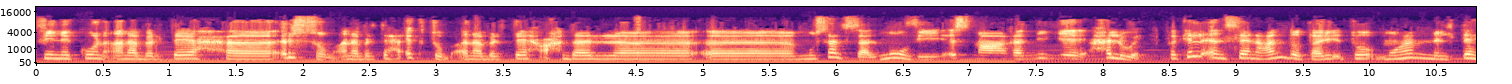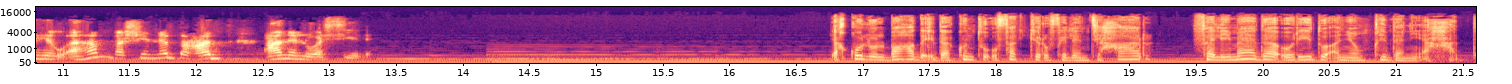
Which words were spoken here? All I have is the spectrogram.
فيني يكون أنا برتاح آه، أرسم. أنا برتاح أكتب. أنا برتاح أحضر آه، مسلسل movie أسمع غنية حلوة. فكل إنسان عنده طريقته مهم نلتهي وأهم شيء نبعد عن الوسيلة. يقول البعض إذا كنت أفكر في الانتحار فلماذا أريد أن ينقذني أحد؟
